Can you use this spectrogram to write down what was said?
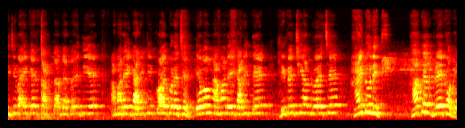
ইজি বাইকের চারটা ব্যাটারি দিয়ে আমার এই গাড়িটি ক্রয় করেছেন এবং আমার এই গাড়িতে ডিফেন্সিয়াল রয়েছে হাইড্রোলিক্স হাতের ব্রেক হবে।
